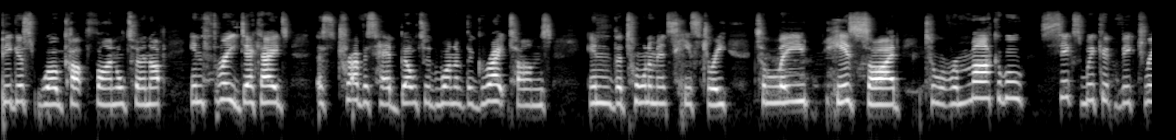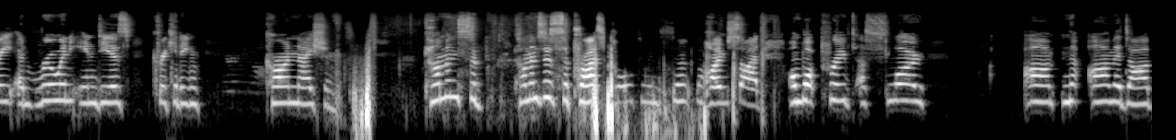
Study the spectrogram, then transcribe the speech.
biggest World Cup final turn up in three decades as Travis Head belted one of the great tons in the tournament's history to lead his side to a remarkable six wicket victory and ruin India's cricketing coronation. Cummins, Cummins' surprise call to insert the home side on what proved a slow um, Ahmedab,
